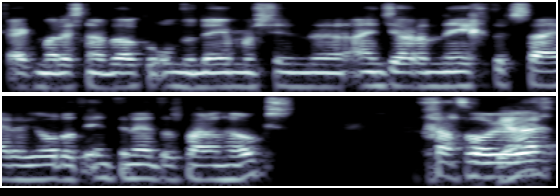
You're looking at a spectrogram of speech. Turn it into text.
Kijk maar eens naar welke ondernemers in eh, eind jaren negentig zeiden: joh, dat internet is maar een hoax. Het gaat wel weer Ja. weg.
